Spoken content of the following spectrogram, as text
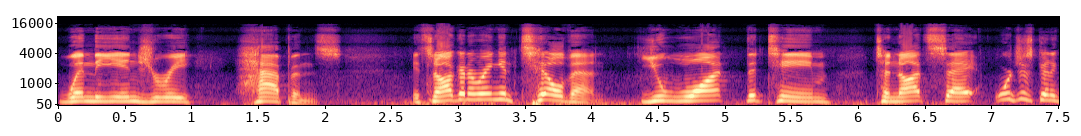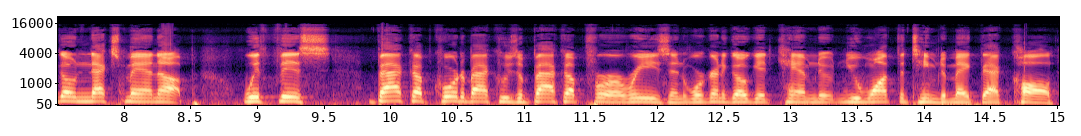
when the injury happens. It's not going to ring until then. You want the team to not say, we're just going to go next man up with this backup quarterback who's a backup for a reason. We're going to go get Cam Newton. You want the team to make that call.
